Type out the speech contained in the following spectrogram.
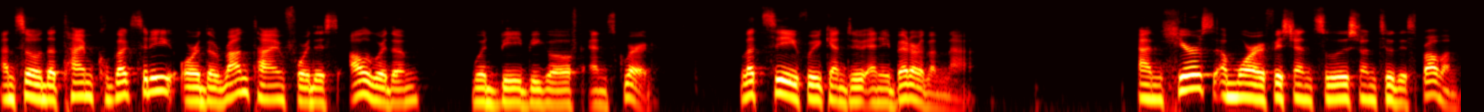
And so the time complexity or the runtime for this algorithm would be big O of n squared. Let's see if we can do any better than that. And here's a more efficient solution to this problem.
